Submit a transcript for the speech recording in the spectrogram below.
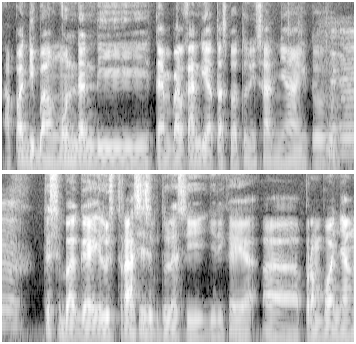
apa dibangun dan ditempelkan di atas batu nisannya gitu. Mm-mm. Itu sebagai ilustrasi sebetulnya sih. Jadi kayak eh, perempuan yang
